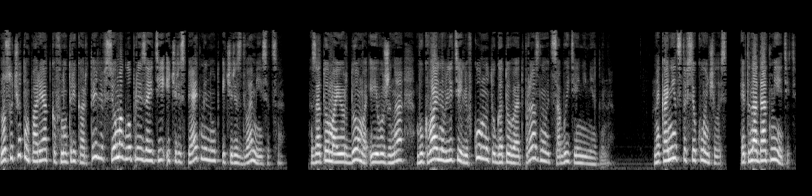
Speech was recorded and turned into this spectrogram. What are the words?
но с учетом порядков внутри картеля все могло произойти и через пять минут, и через два месяца. Зато майор дома и его жена буквально влетели в комнату, готовые отпраздновать события немедленно. Наконец-то все кончилось, это надо отметить.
